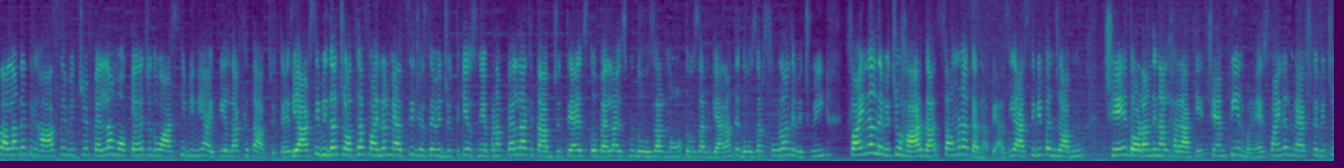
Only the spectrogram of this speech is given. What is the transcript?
ਸਾਲਾਂ ਦੇ ਇਤਿਹਾਸ ਦੇ ਵਿੱਚ ਇਹ ਪਹਿਲਾ ਮੌਕਾ ਹੈ ਜਦੋਂ ਆਰਸੀਬੀ ਨੇ ਆਈਪੀਐਲ ਦਾ ਖਿਤਾਬ ਜਿੱਤਿਆ। ਇਹ ਆਰਸੀਬੀ ਦਾ ਚੌਥਾ ਫਾਈਨਲ ਮੈਚ ਸੀ, ਜਿਸ ਦੇ ਵਿੱਚ ਜਿੱਤ ਕੇ ਉਸਨੇ ਆਪਣਾ ਪਹਿਲਾ ਖਿਤਾਬ ਜਿੱਤਿਆ। ਇਸ ਤੋਂ ਪਹਿਲਾਂ ਇਸ ਨੂੰ 2009 2011 ਤੇ 2016 ਦੇ ਵਿੱਚ ਵੀ ਫਾਈਨਲ ਦੇ ਵਿੱਚ ਹਾਰ ਦਾ ਸਾਹਮਣਾ ਕਰਨਾ ਪਿਆ ਸੀ। ਆਰਸੀਬੀ ਪੰਜਾਬ ਨੂੰ 6 ਦੌੜਾਂ ਦੇ ਨਾਲ ਹਰਾ ਕੇ ਚੈਂਪੀਅਨ ਬਣਿਆ। ਇਸ ਫਾਈਨਲ ਮੈਚ ਦੇ ਵਿੱਚ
